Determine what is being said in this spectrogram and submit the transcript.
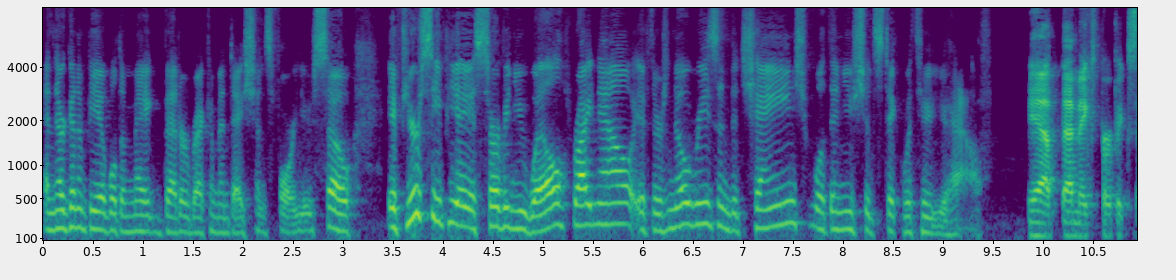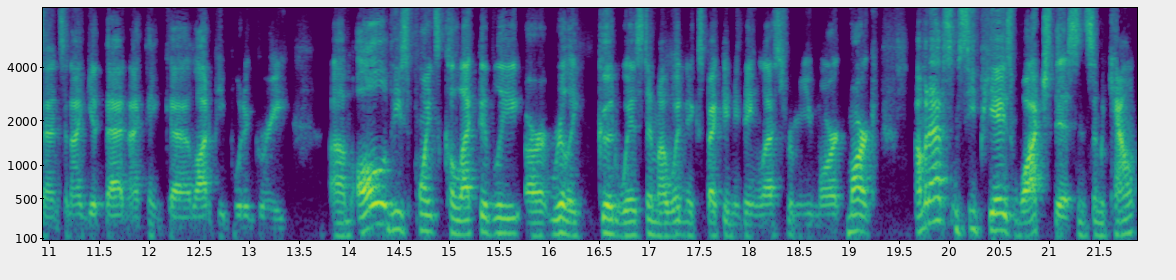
and they're going to be able to make better recommendations for you. So, if your CPA is serving you well right now, if there's no reason to change, well, then you should stick with who you have. Yeah, that makes perfect sense. And I get that. And I think uh, a lot of people would agree. Um, all of these points collectively are really good wisdom. I wouldn't expect anything less from you, Mark. Mark, I'm going to have some CPAs watch this and some account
